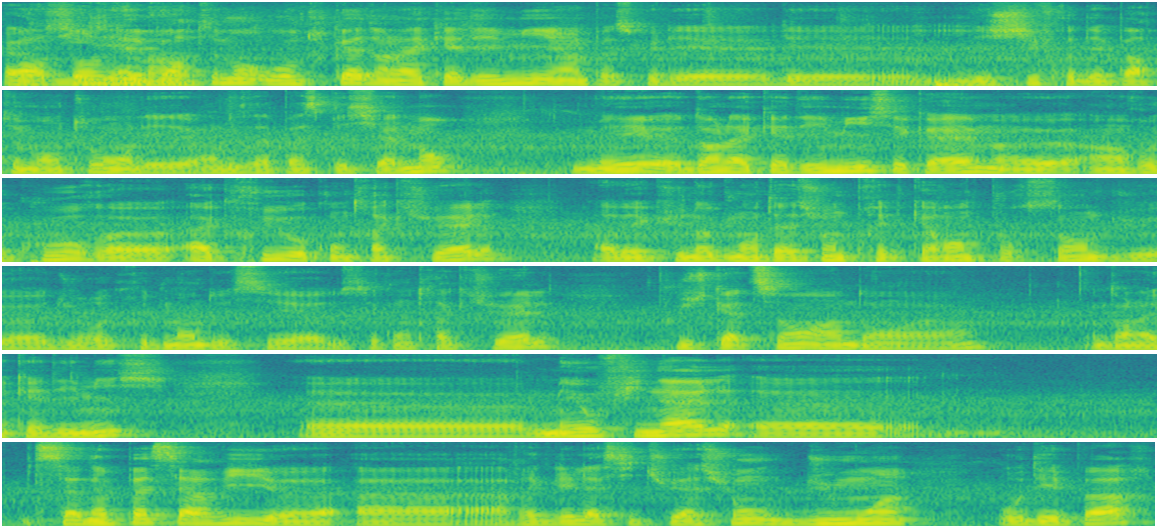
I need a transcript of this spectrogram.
Alors dans le département, ou en tout cas dans l'académie, hein, parce que les, les, les chiffres départementaux, on les, on les a pas spécialement, mais euh, dans l'académie, c'est quand même euh, un recours euh, accru aux contractuels, avec une augmentation de près de 40% du, euh, du recrutement de ces, de ces contractuels, plus 400 hein, dans, hein, dans l'académie. Euh, mais au final, euh, ça n'a pas servi euh, à, régler la situation, du moins au départ,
